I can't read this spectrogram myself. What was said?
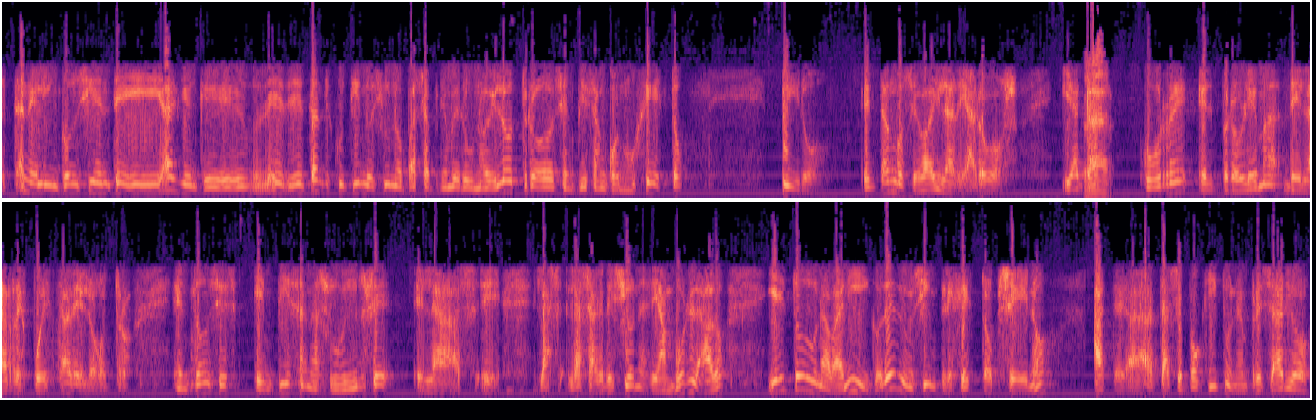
está en el inconsciente y alguien que eh, están discutiendo si uno pasa primero uno el otro, se empiezan con un gesto, pero el tango se baila de a dos y acá ocurre el problema de la respuesta del otro. Entonces empiezan a subirse las, eh, las, agresiones de ambos lados y hay todo un abanico, desde un simple gesto obsceno, hasta, hasta, hace poquito un empresario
